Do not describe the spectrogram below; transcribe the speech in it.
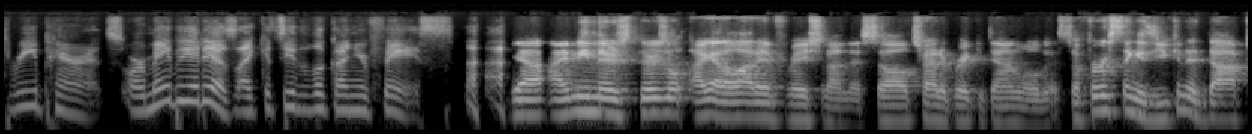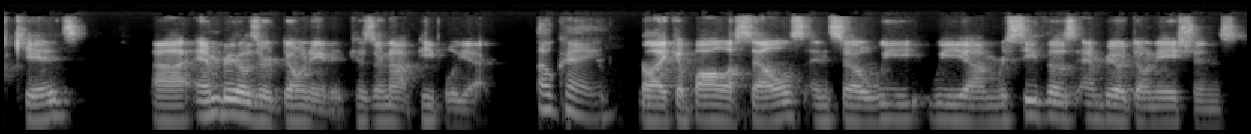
three parents, or maybe it is. I could see the look on your face. yeah, I mean, there's there's a, I got a lot of information on this, so I'll try to break it down a little bit. So first thing is you can adopt kids. Uh, embryos are donated because they're not people yet. Okay. like a ball of cells. And so we we um, receive those embryo donations,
